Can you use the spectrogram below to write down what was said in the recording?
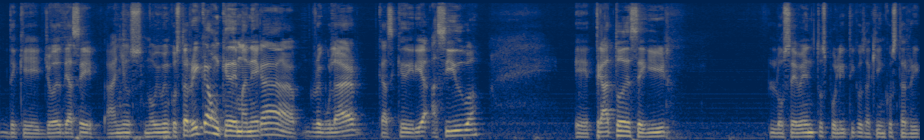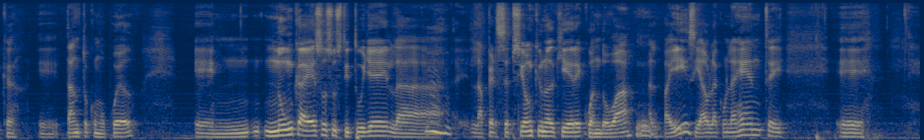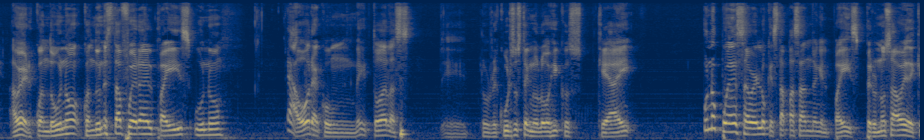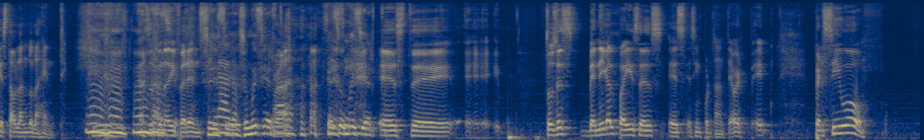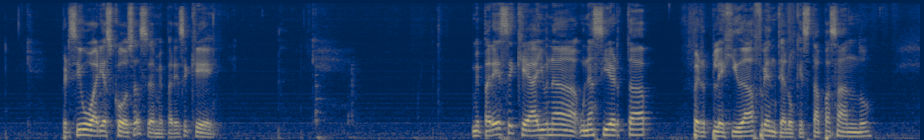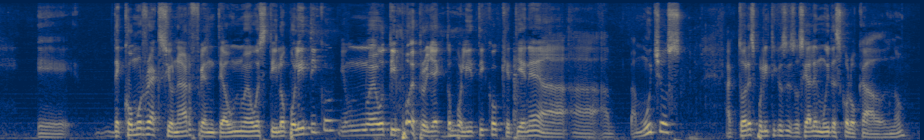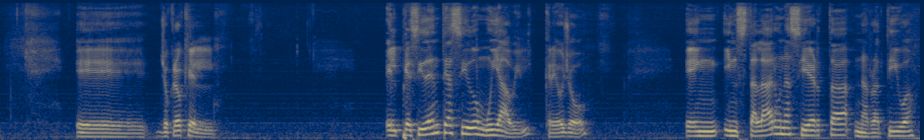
de que yo desde hace años no vivo en Costa Rica, aunque de manera regular, casi que diría asidua, eh, trato de seguir los eventos políticos aquí en Costa Rica eh, tanto como puedo. Eh, nunca eso sustituye la, percepción que uno adquiere cuando va mm. al país y habla con la gente. Eh, a ver, cuando uno, cuando uno está fuera del país, uno, ahora con todos los recursos tecnológicos que hay, uno puede saber lo que está pasando en el país, pero no sabe de qué está hablando la gente. Eso es una diferencia. Sí, sí, eso es muy cierto. eso es muy cierto. Este, eh, entonces, venir al país es, es, importante. A ver, eh, percibo, percibo varias cosas. me parece que me parece que hay una, una cierta perplejidad frente a lo que está pasando. Eh, de cómo reaccionar frente a un nuevo estilo político y un nuevo tipo de proyecto político que tiene a, muchos actores políticos y sociales muy descolocados, ¿no? Eh, yo creo que el, el presidente ha sido muy hábil, creo yo, en instalar una cierta narrativa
